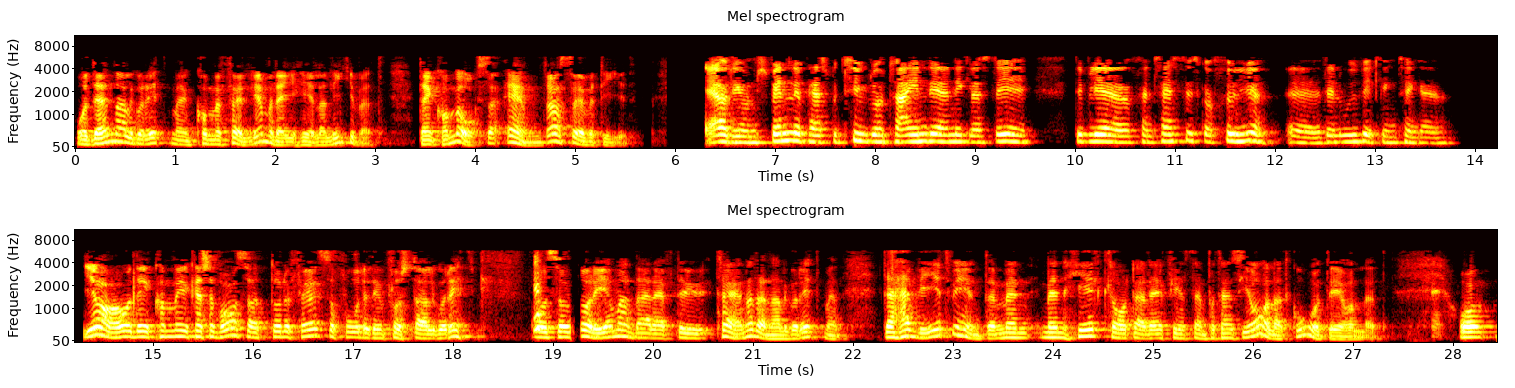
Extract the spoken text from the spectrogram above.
Och den algoritmen kommer följa med dig hela livet. Den kommer också ändras över tid. Ja, och det är ju en spännande perspektiv du har tagit in där Niklas. Det, det blir fantastiskt att följa äh, den utvecklingen, tänker jag. Ja, och det kommer ju kanske vara så att då du föds så får du din första algoritm. Och så börjar man därefter träna den algoritmen. Det här vet vi inte men, men helt klart är det, finns det en potential att gå åt det hållet. Och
